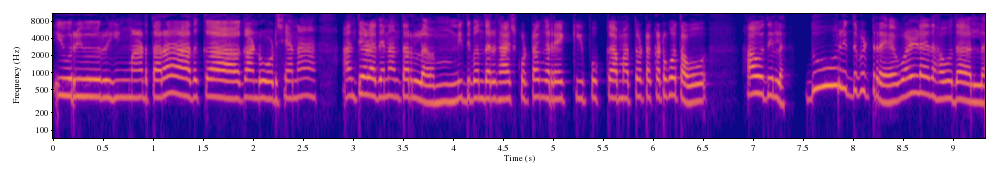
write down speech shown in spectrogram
ಇವ್ರು ಇವ್ರು ಹಿಂಗೆ ಮಾಡ್ತಾರ, ಅದಕ್ಕೆ ಗಂಡು ಓಡ್ಸ್ಯಾನ ಅಂತೇಳಿ ಅದೇನಂತಾರಲ್ಲ ನಿದ್ದು ಬಂದವ್ರಿಗೆ ಹಾಸ್ಕೊಟ್ಟಂಗೆ ರೆಕ್ಕಿ, ಪುಕ್ಕ ಮತ್ತೊಟ್ಟ ಕಟ್ಕೋತಾವು. ಹೌದಿಲ್ಲ, ದೂರ ಇದ್ದು ಬಿಟ್ರೆ ಒಳ್ಳೇದು ಹೌದಾ ಅಲ್ಲ?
